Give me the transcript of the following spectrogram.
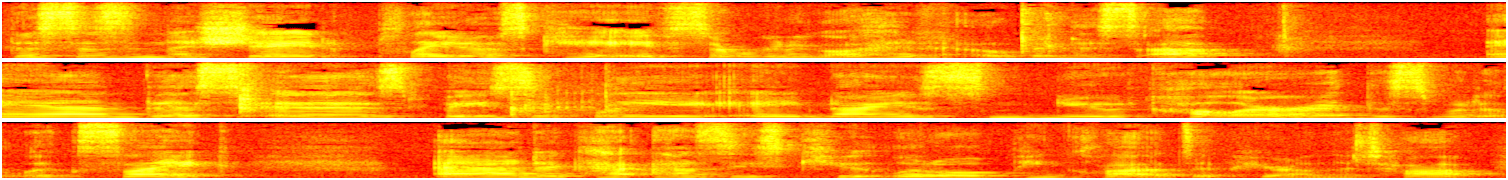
This is in the shade Plato's Cave, so we're going to go ahead and open this up. And this is basically a nice nude color. This is what it looks like. And it has these cute little pink clouds up here on the top.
